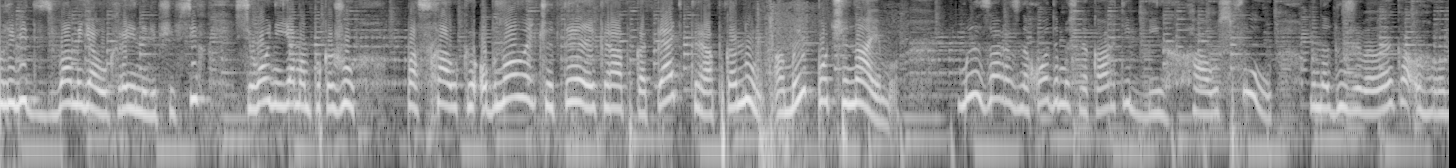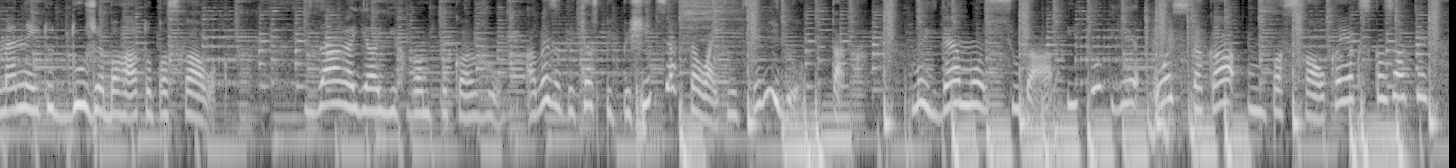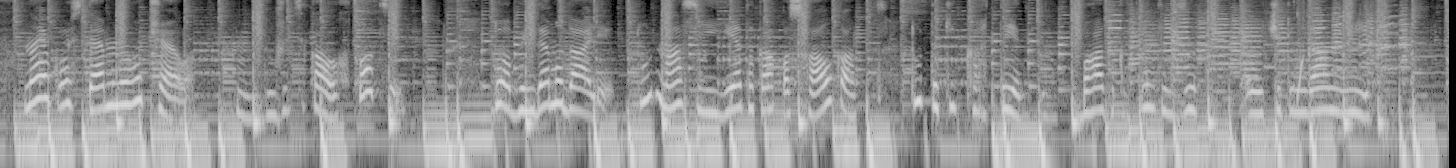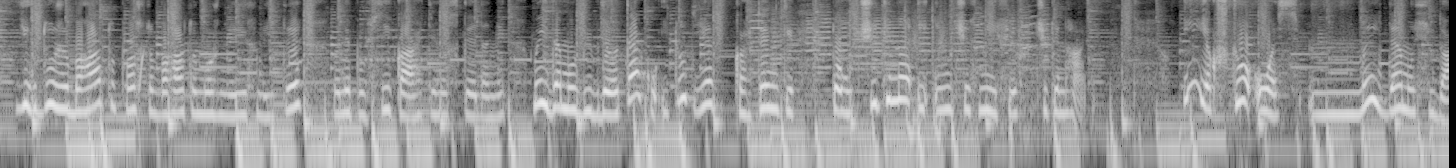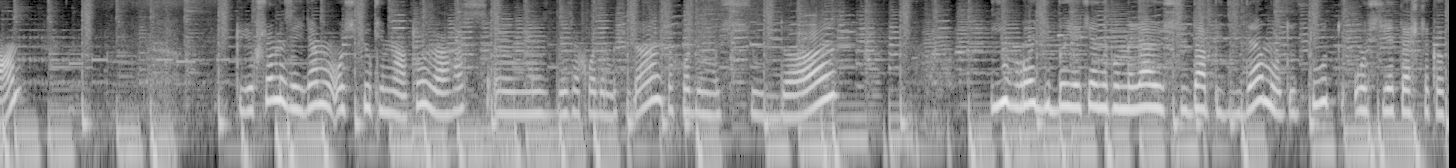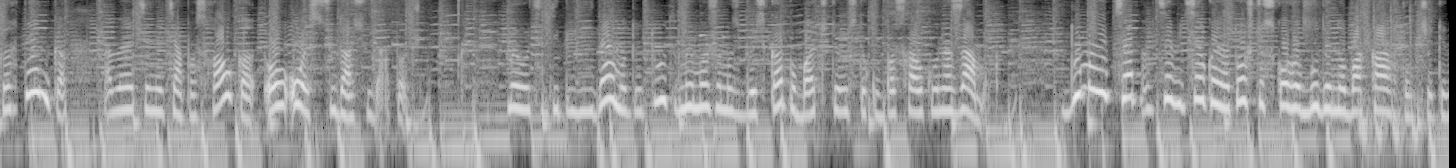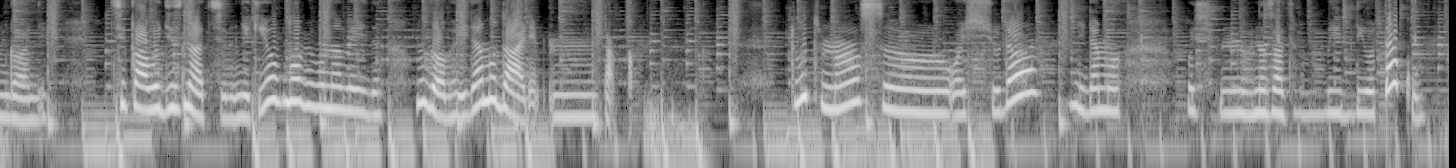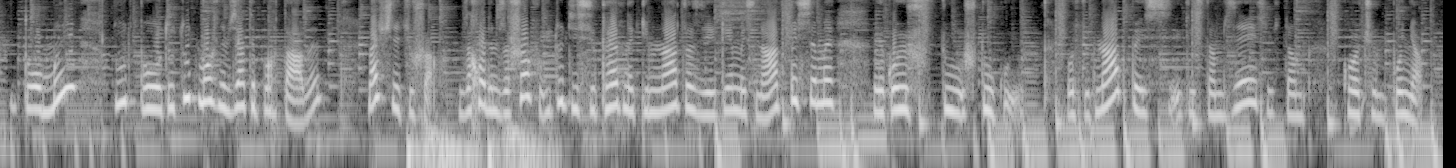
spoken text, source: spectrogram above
привіт! З вами я, Україна ліпше всіх. Сьогодні я вам покажу пасхалки обнови 4.5.0. А ми починаємо. Ми зараз знаходимося на карті Big House Full. Вона дуже велика, огроменна і тут дуже багато пасхалок. Зараз я їх вам покажу. А ви за той час підпишіться та лайкніть це відео. Так, ми йдемо сюди. І тут є ось така пасхалка, як сказати, на якогось темного чела. Дуже цікаво, хто це? Добре, йдемо далі. Тут у нас є така пасхалка, тут такі картинки. Багато картинків з е, Chicken Gun Myth. Їх дуже багато, просто багато можна їх знайти. Вони по всій карті розкидані. Ми йдемо в бібліотеку, і тут є картинки того Чікіна і інших міфів Чікінгані. І якщо ось ми йдемо сюди, якщо ми зайдемо ось в цю кімнату, зараз е, ми заходимо сюди, заходимо сюди. І вроді би, як я не помиляюсь, сюди підійдемо, то тут ось є теж така картинка, але це не ця пасхалка. О, ось сюди, сюди, точно. Ми ось сюди підійдемо, то тут ми можемо зблизька побачити ось таку пасхалку на замок. Думаю, це, це відсилка на те, що скоро буде нова карта в Чікенгані. Цікаво дізнатися, на якій обнові вона вийде. Ну добре, йдемо далі. Так. Тут у нас е, ось сюди. Йдемо ось назад в бібліотеку. То ми тут, по, то тут можна взяти портали. Бачите цю шафу? Заходимо за шафу, і тут є секретна кімната з якимись надписами, якоюсь шту, штукою. Ось тут надпис, якийсь там здесь, ось там, коротше, понятно.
